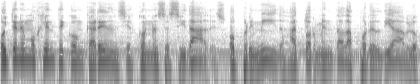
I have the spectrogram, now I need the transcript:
hoy tenemos gente con carencias, con necesidades, oprimidas, atormentadas por el diablo,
